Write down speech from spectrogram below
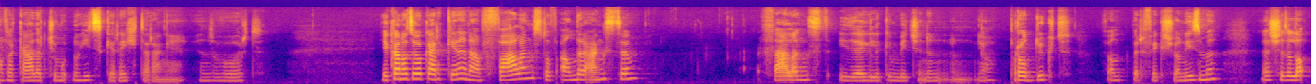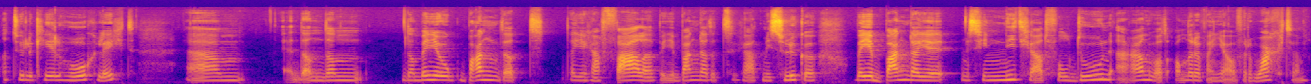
of dat kadertje moet nog iets rechter hangen, enzovoort. Je kan het ook herkennen aan faalangst of andere angsten. Faalangst is eigenlijk een beetje een, een ja, product van perfectionisme. Als je de lat natuurlijk heel hoog legt, um, dan, dan, dan ben je ook bang dat, dat je gaat falen. Ben je bang dat het gaat mislukken? Ben je bang dat je misschien niet gaat voldoen aan wat anderen van jou verwachten?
